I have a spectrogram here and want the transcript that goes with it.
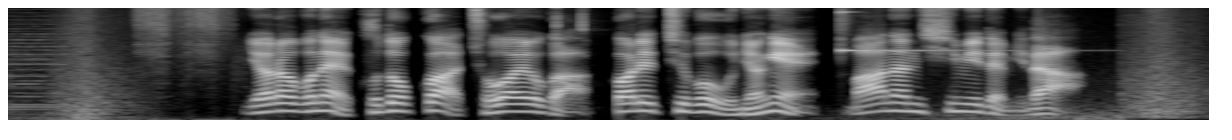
여러분의 구독과 좋아요가 꺼리튜브 운영에 많은 힘이 됩니다.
